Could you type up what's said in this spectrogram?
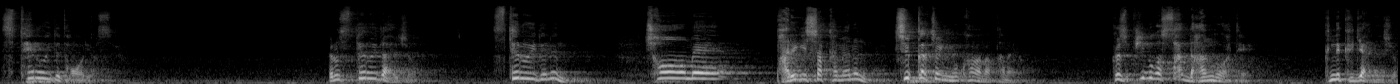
스테로이드 덩어리였어요. 여러분 스테로이드 알죠? 스테로이드는 처음에 바르기 시작하면은 즉각적인 효과가 나타나요. 그래서 피부가 싹 나은 것 같아. 근데 그게 아니죠.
